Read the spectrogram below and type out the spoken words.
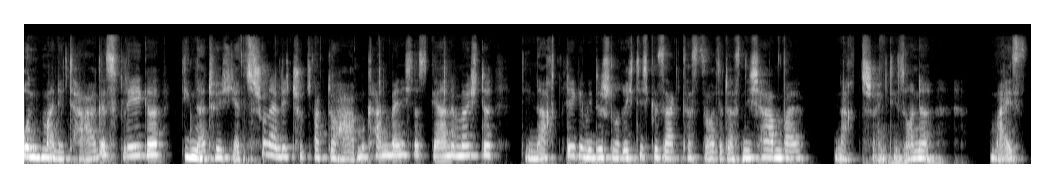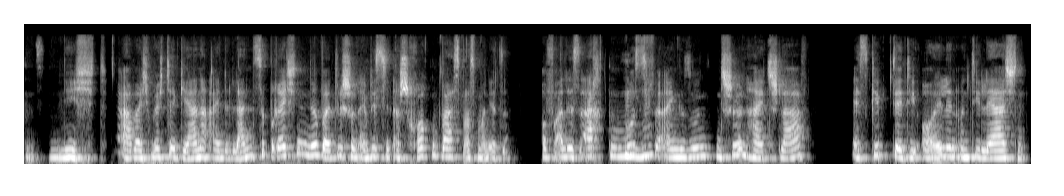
und meine Tagespflege, die natürlich jetzt schon einen Lichtschutzfaktor haben kann, wenn ich das gerne möchte. Die Nachtpflege, wie du schon richtig gesagt hast, sollte das nicht haben, weil nachts scheint die Sonne meistens nicht. Aber ich möchte gerne eine Lanze brechen, ne, weil du schon ein bisschen erschrocken warst, was man jetzt auf alles achten muss mhm. für einen gesunden Schönheitsschlaf. Es gibt ja die Eulen und die Lerchen.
